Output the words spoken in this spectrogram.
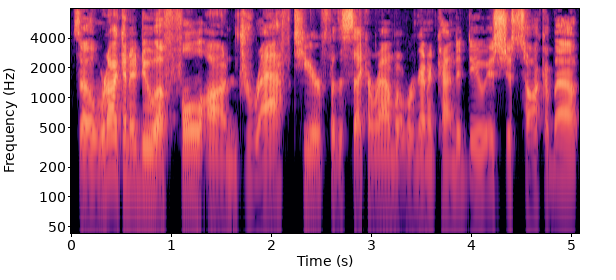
So we're not going to do a full on draft here for the second round. What we're going to kind of do is just talk about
